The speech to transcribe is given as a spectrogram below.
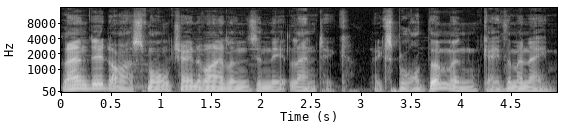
landed on a small chain of islands in the Atlantic, explored them, and gave them a name.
